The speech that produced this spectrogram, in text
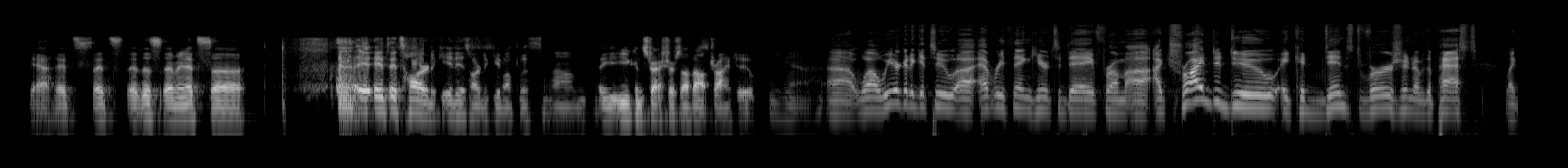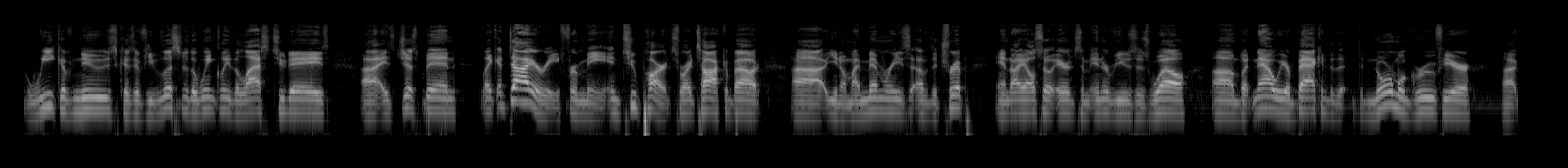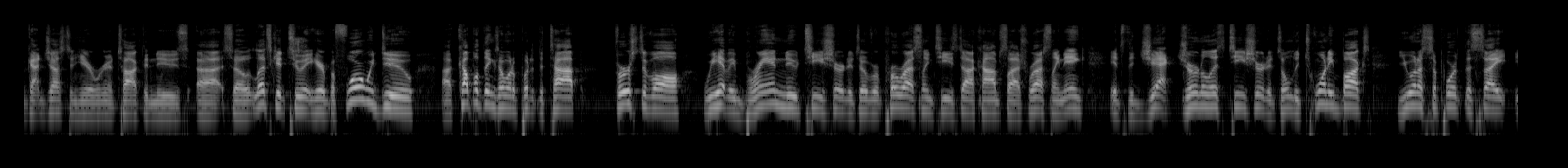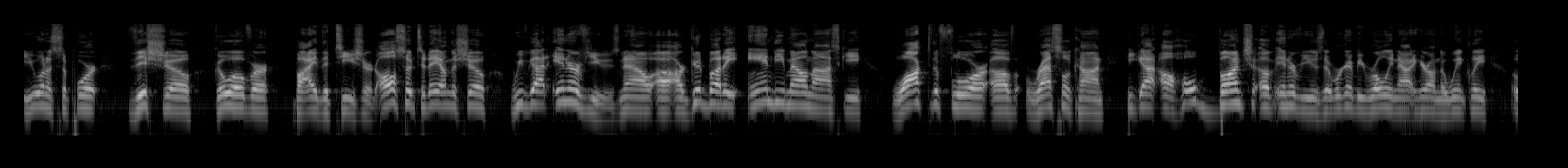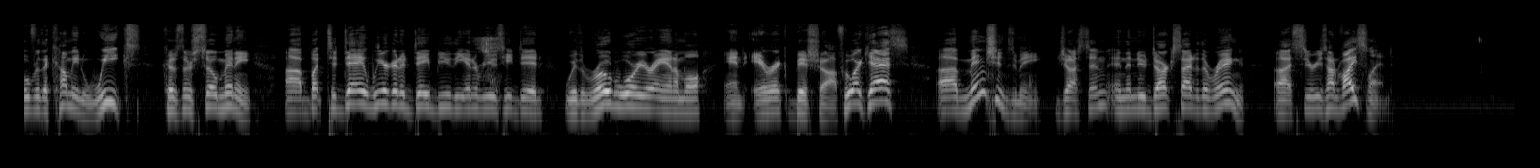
Yeah, it's it's this. I mean, it's uh, it, it's hard. It is hard to keep up with. Um, you, you can stress yourself out trying to. Yeah. Uh, well, we are going to get to uh, everything here today. From uh, I tried to do a condensed version of the past like week of news because if you've listened to the WINCLY the last two days, uh, it's just been like a diary for me in two parts where I talk about uh, you know my memories of the trip and I also aired some interviews as well. Um, but now we are back into the, the normal groove here. Uh, got Justin here. We're going to talk the news. Uh, so let's get to it here. Before we do, a couple things I want to put at the top. First of all, we have a brand new T-shirt. It's over at ProWrestlingTees.com slash Wrestling Inc. It's the Jack Journalist T-shirt. It's only 20 bucks. You want to support the site. You want to support this show. Go over, buy the T-shirt. Also, today on the show, we've got interviews. Now, uh, our good buddy Andy Malnoske walked the floor of WrestleCon. He got a whole bunch of interviews that we're going to be rolling out here on the WINCLY over the coming weeks because there's so many. Uh, but today we are going to debut the interviews he did with Road Warrior Animal and Eric Bischoff, who I guess uh, mentions me, Justin, in the new Dark Side of the Ring uh, series on Viceland.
